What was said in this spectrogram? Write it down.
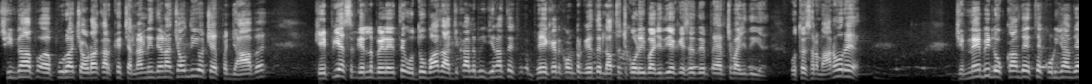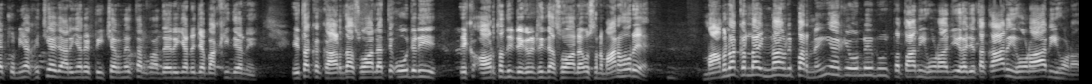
ਸੀਨਾ ਪ- ਪੂਰਾ ਚੌੜਾ ਕਰਕੇ ਚੱਲਣ ਨਹੀਂ ਦੇਣਾ ਚਾਹੁੰਦੀ। ਉਹ ਚਾਹੇ ਪੰਜਾਬ ਹੈ ਕੇਪੀਐਸ ਗਿੱਲ ਵੇਲੇ ਤੇ ਉਸ ਤੋਂ ਬਾਅਦ ਅੱਜ ਕੱਲ ਵੀ ਜਿਨ੍ਹਾਂ ਤੇ ਫੇਕ ਐਨਕਾਊਂਟਰ ਕਿਸੇ ਦੇ ਲੱਤ 'ਚ ਗੋਲੀ ਵੱਜਦੀ ਹੈ, ਕਿਸੇ ਦੇ ਪੈਰ 'ਚ ਵੱਜਦੀ ਹੈ, ਉੱਥੇ ਸਨਮਾਨ ਹੋ ਰਿਹਾ। ਜਿੰਨੇ ਵੀ ਲੋਕਾਂ ਦੇ ਇੱਥੇ ਕੁੜੀਆਂ ਦੀਆਂ ਚੁੰਨੀਆਂ ਖਿੱਚੀਆਂ ਜਾ ਰਹੀਆਂ ਨੇ ਟੀਚਰ ਨੇ ਧਰਨਾ ਦੇ ਰਹੀਆਂ ਨੇ ਜਾਂ ਬਾਕੀ ਦੇ ਨੇ, ਇਹ ਤਾਂ ਕਕਾਰ ਦਾ ਸਵਾਲ ਹੈ ਤੇ ਉਹ ਜਿਹੜੀ ਇੱਕ ਔਰਤ ਦੀ ਡਿਗਨਿਟੀ ਦਾ ਸਵਾਲ ਹੈ, ਉਹ ਸਨਮਾਨ ਹੋ ਰਿਹਾ ਮਾਮਲਾ ਕੱਲਾ ਇੰਨਾ ਪਰ ਨਹੀਂ ਹੈ ਕਿ ਉਹਨੇ ਨੂੰ ਪਤਾ ਨਹੀਂ ਹੋਣਾ ਜੀ, ਹਜੇ ਤੱਕ ਆ ਨਹੀਂ ਹੋਣਾ ਆ ਨਹੀਂ ਹੋਣਾ।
